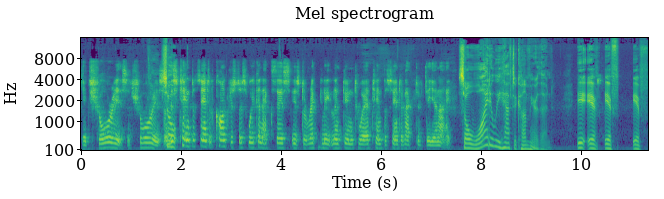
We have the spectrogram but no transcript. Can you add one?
It sure is. It sure is. So- and this 10% of consciousness we can access is directly linked into our 10% of active DNA. So why do we have to come here then? If if if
